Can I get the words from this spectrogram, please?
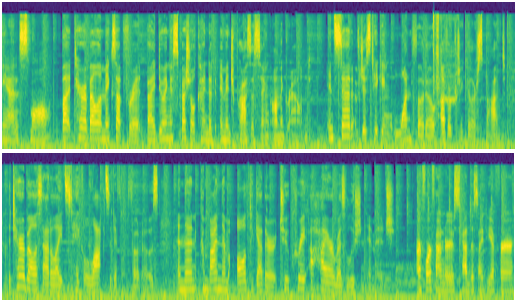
and small. But Terra Bella makes up for it by doing a special kind of image processing on the ground. Instead of just taking one photo of a particular spot, the Terra Bella satellites take lots of different photos and then combine them all together to create a higher resolution image. Our four founders had this idea for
